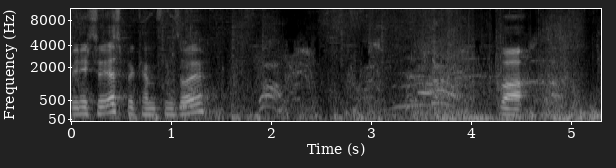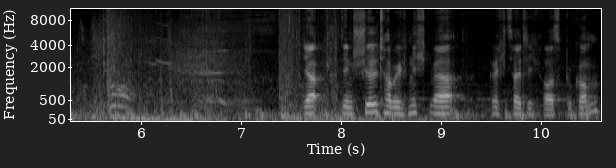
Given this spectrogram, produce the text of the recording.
wen ich zuerst bekämpfen soll. Boah. Ja, den Schild habe ich nicht mehr rechtzeitig rausbekommen.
